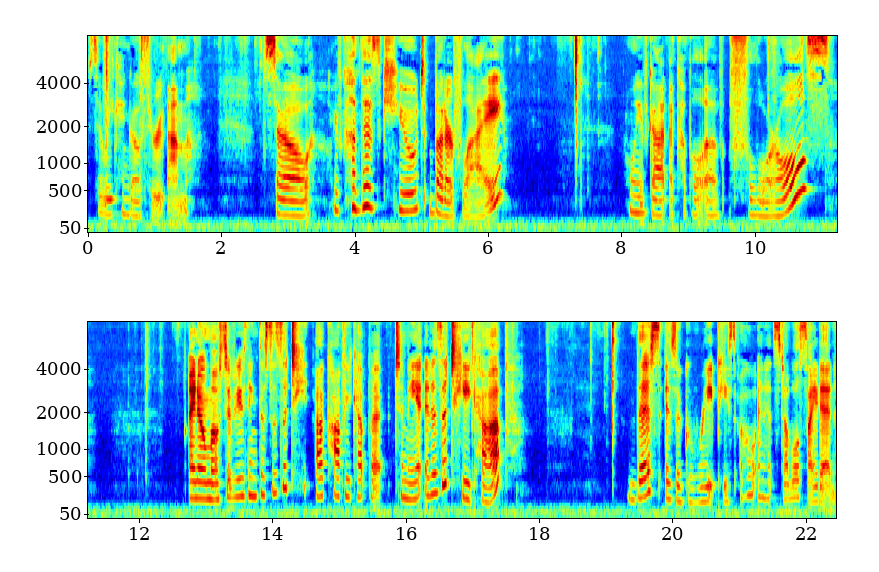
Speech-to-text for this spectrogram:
so we can go through them. So we've got this cute butterfly. We've got a couple of florals. I know most of you think this is a, tea, a coffee cup, but to me it is a teacup. This is a great piece. Oh, and it's double-sided.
